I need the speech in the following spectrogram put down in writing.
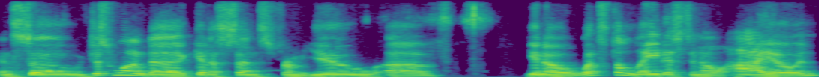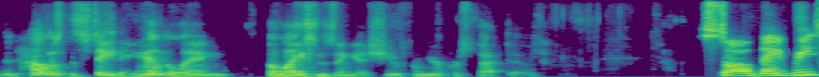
and so just wanted to get a sense from you of, you know, what's the latest in Ohio, and, and how is the state handling the licensing issue from your perspective? So they re-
